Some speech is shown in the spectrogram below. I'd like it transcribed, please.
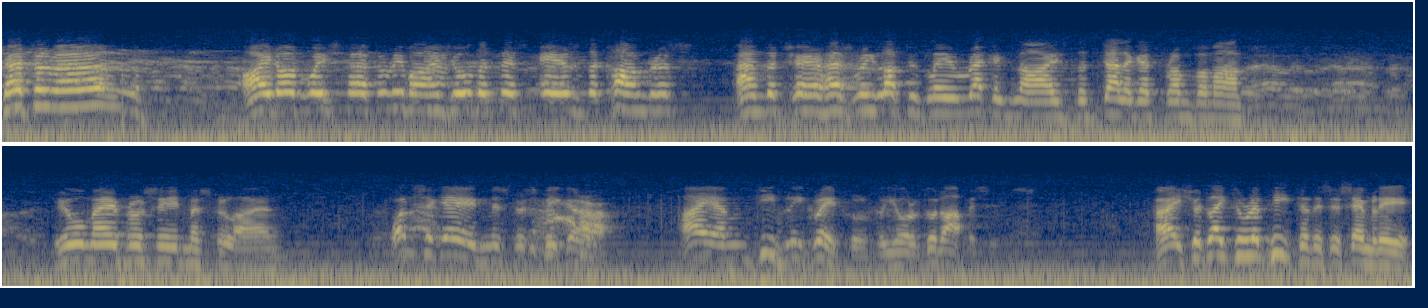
Gentlemen, I don't wish to have to remind you that this is the Congress, and the chair has reluctantly recognized the delegate from Vermont. You may proceed, Mr. Lyon. Once again, Mr. Speaker, I am deeply grateful for your good offices. I should like to repeat to this assembly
